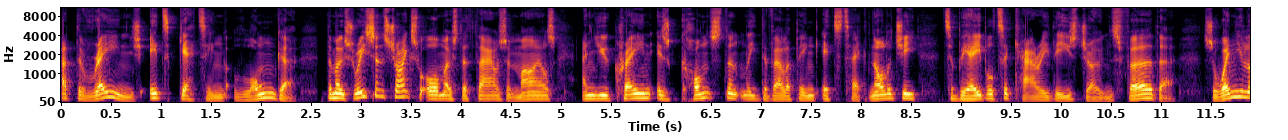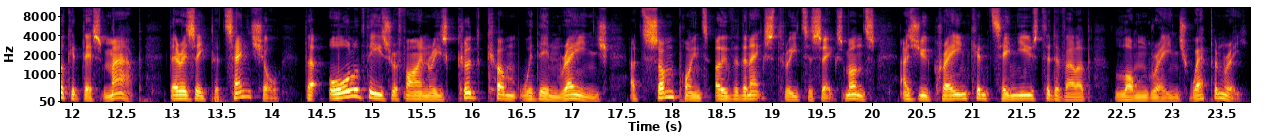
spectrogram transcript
at the range, it's getting longer. The most recent strikes were almost a thousand miles, and Ukraine is constantly developing its technology to be able to carry these drones further. So when you look at this map, there is a potential that all of these refineries could come within range at some point over the next three to six months as Ukraine continues to develop long range weaponry.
